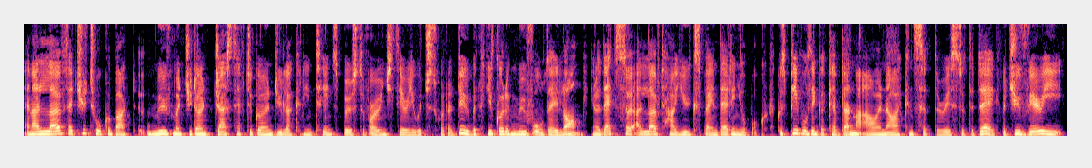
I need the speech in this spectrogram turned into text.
And I love that you talk about movement. You don't just have to go and do like an intense burst of orange theory, which is what I do, but you've got to move all day long. You know, that's so I loved how you explained that in your book because people think, okay, I've done my hour now, I can sit the rest of the day. But you're very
